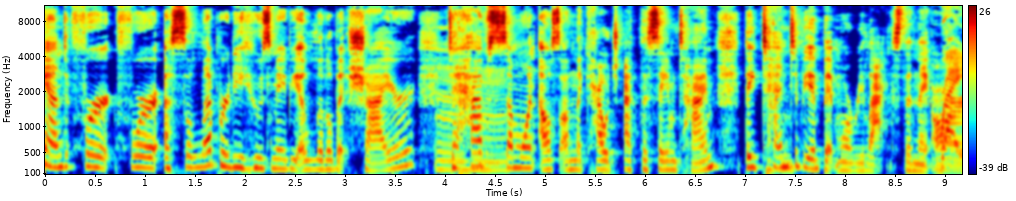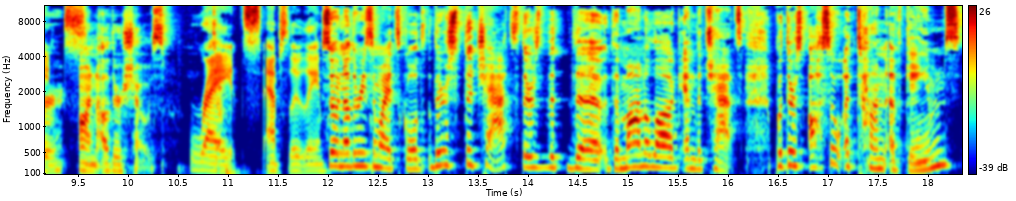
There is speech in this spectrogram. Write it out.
And for for a celebrity who's maybe a little bit shyer to have Mm-hmm. someone else on the couch at the same time, they tend to be a bit more relaxed than they are Right. on other shows. Right. Absolutely. So another reason why it's gold, there's the chats, there's the the the monologue and the chats, but there's also a ton of games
